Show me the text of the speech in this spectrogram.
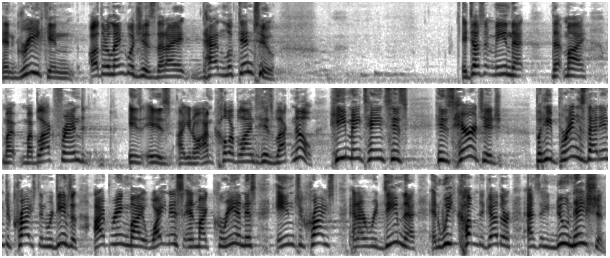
and Greek and other languages that I hadn't looked into. It doesn't mean that, that my, my, my black friend is, is, uh, you know, I'm colorblind to his black. No, he maintains his, his heritage, but he brings that into Christ and redeems it. I bring my whiteness and my Koreanness into Christ and I redeem that. And we come together as a new nation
